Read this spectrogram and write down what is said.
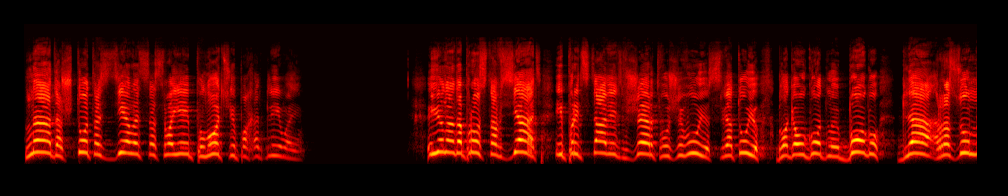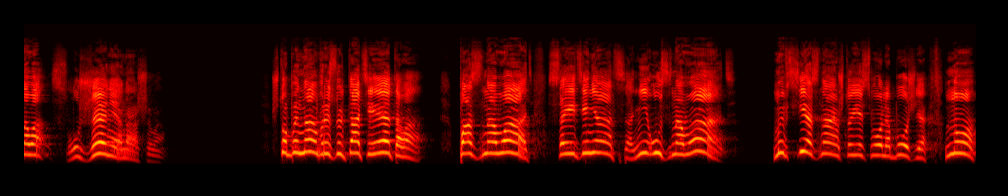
надо что-то сделать со своей плотью похотливой. Ее надо просто взять и представить в жертву живую, святую, благоугодную Богу для разумного служения нашего. Чтобы нам в результате этого познавать, соединяться, не узнавать. Мы все знаем, что есть воля Божья, но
